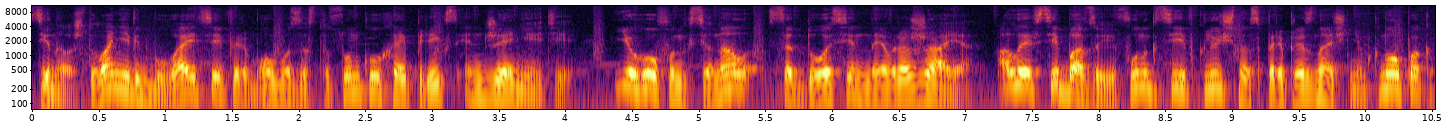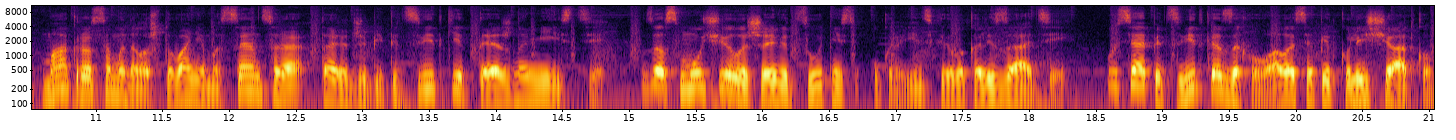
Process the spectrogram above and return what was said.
Всі налаштування відбуваються в фірмовому застосунку HyperX Ingenuity. Його функціонал все досі не вражає, але всі базові функції, включно з перепризначенням кнопок, макросами, налаштуваннями сенсора та RGB підсвітки, теж на місці. Засмучує лише відсутність української локалізації. Уся підсвітка заховалася під коліщатком.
